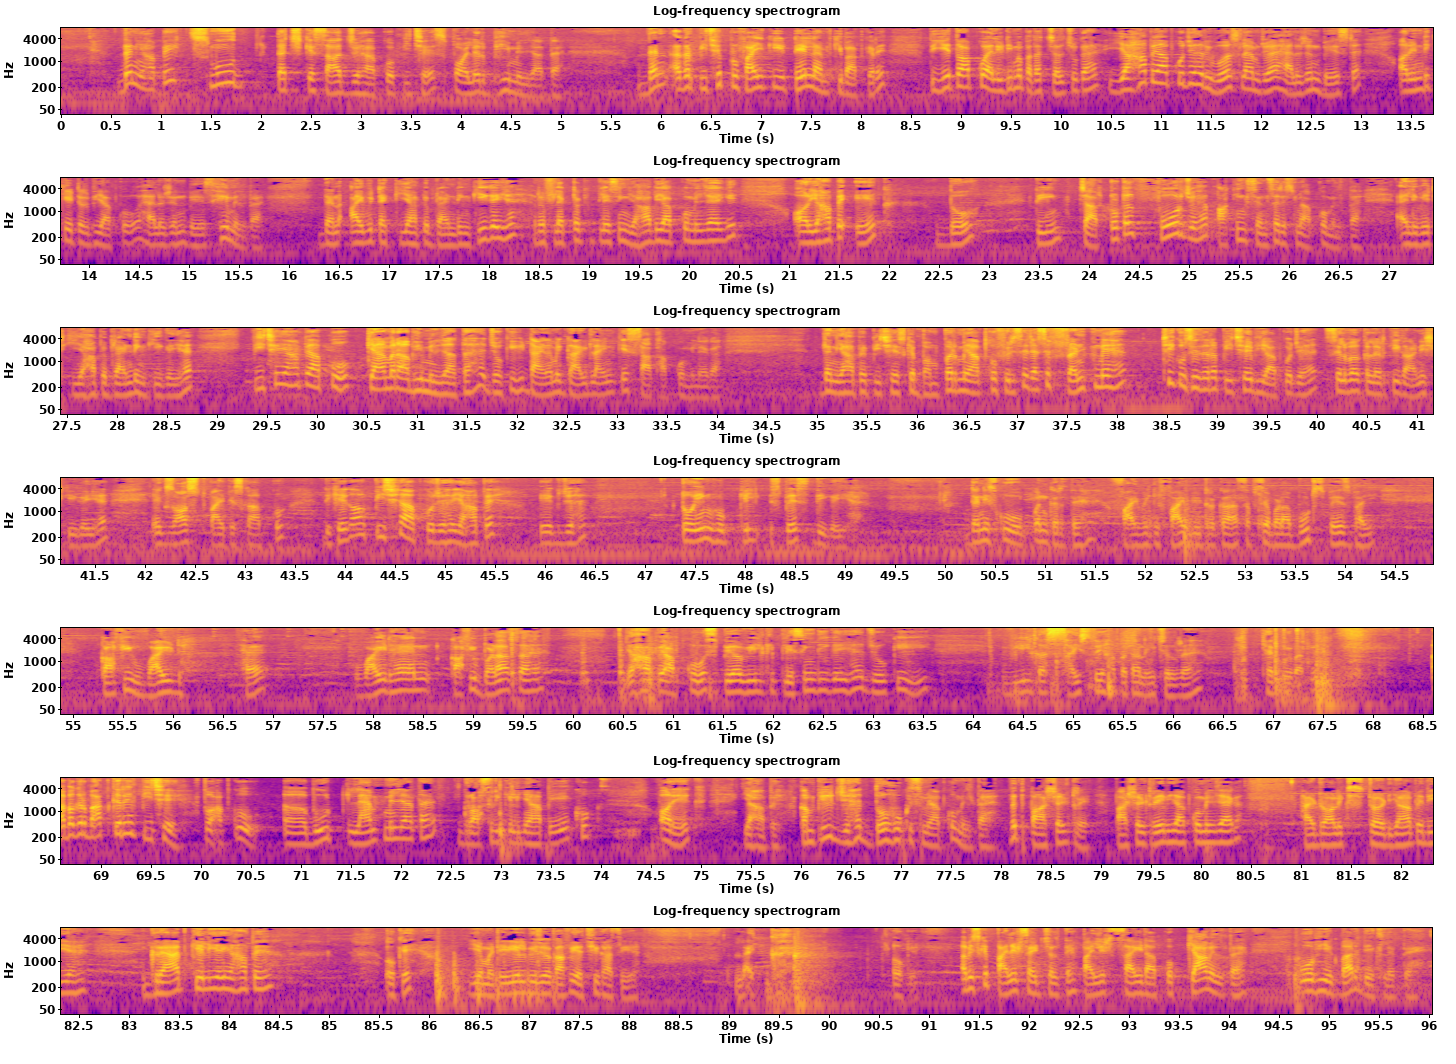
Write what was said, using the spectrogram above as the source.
देन यहाँ पे स्मूथ टच के साथ जो है आपको पीछे स्पॉयलर भी मिल जाता है। देन अगर पीछे प्रोफ़ाइल की टेल लैम्प की बात करें तो ये तो आपको एलईडी में पता चल चुका है। यहाँ पे आपको जो है रिवर्स लैम्प जो है हेलोजन बेस्ड है, और इंडिकेटर भी आपको हेलोजन बेस्ड ही मिलता है। देन आईवी टेक की यहाँ पे ब्रांडिंग की गई है। रिफ्लेक्टर की प्लेसिंग यहाँ भी आपको मिल जाएगी। और यहाँ पे एक, दो, तीन, चार टोटल फोर जो है पार्किंग सेंसर इसमें आपको मिलता है। एलिवेट की यहाँ पे ब्रांडिंग की गई है। पीछे यहाँ पे आपको कैमरा भी मिल जाता है, जो कि डायनामिक गाइडलाइन के साथ आपको मिलेगा। देन यहाँ पे पीछे इसके बम्पर में आपको फिर से, जैसे फ्रंट में है, ठीक उसी तरह पीछे भी आपको जो है सिल्वर कलर की गार्निश की गई है। एग्जॉस्ट पाइप इसका आपको दिखेगा और पीछे आपको जो है यहाँ पे एक जो है टोइंग हुक की स्पेस दी गई है। देन इसको ओपन करते हैं। 585 लीटर का सबसे बड़ा बूट स्पेस भाई। काफ़ी वाइड है। वाइड है एंड काफ़ी बड़ा सा है। यहाँ पे आपको स्पेयर व्हील की प्लेसिंग दी गई है, जो कि व्हील का साइज़ तो यहाँ पता नहीं चल रहा है। खैर, कोई बात नहीं। अब अगर बात करें पीछे तो आपको बूट लैंप मिल जाता है। ग्रॉसरी के लिए यहाँ पे एक हुक और एक यहाँ पे। कंप्लीट जो है, दो हुक इसमें आपको मिलता है with parcel tray parcel tray भी आपको मिल जाएगा। हाइड्रोलिक स्टर्ड यहाँ पे दिए हैं। ग्रैब के लिए यहाँ पे है। ओके ये मटेरियल भी जो है काफ़ी अच्छी खासी है। Like like. ओके अब इसके पायलट साइड चलते हैं। पायलट साइड आपको क्या मिलता है, वो भी एक बार देख लेते हैं।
